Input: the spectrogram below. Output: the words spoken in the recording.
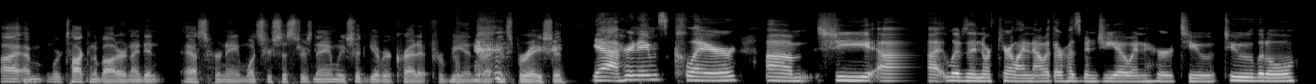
I, am we're talking about her and I didn't ask her name. What's your sister's name? We should give her credit for being the inspiration. yeah, her name's Claire. Um, she uh, lives in North Carolina now with her husband Gio and her two two little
